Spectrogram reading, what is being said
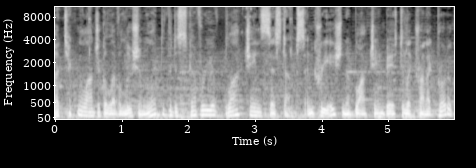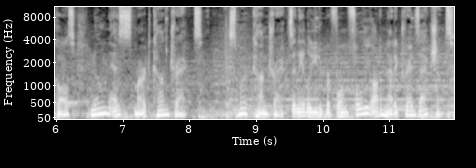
A technological evolution led to the discovery of blockchain systems and creation of blockchain-based electronic protocols known as smart contracts. Smart contracts enable you to perform fully automatic transactions.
